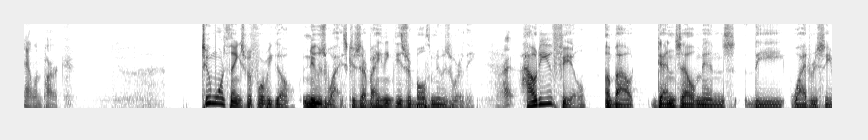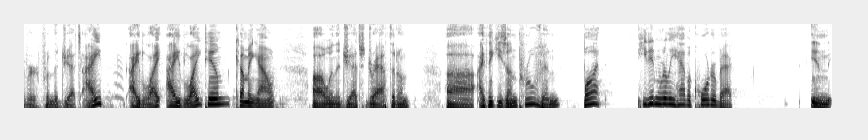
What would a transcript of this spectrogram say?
Allen Park. Two more things before we go, news wise, because I think these are both newsworthy. How do you feel about Denzel Mims, the wide receiver from the Jets? I I like I liked him coming out uh, when the Jets drafted him. Uh, I think he's unproven, but he didn't really have a quarterback in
